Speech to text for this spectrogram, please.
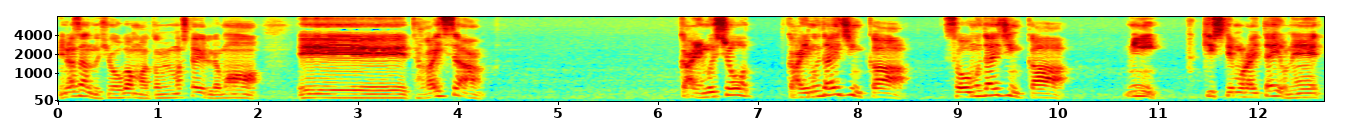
皆さんの評判まとめましたけれども、えー、高市さん、外務省、外務大臣か、総務大臣か、に復帰してもらいたいよね、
